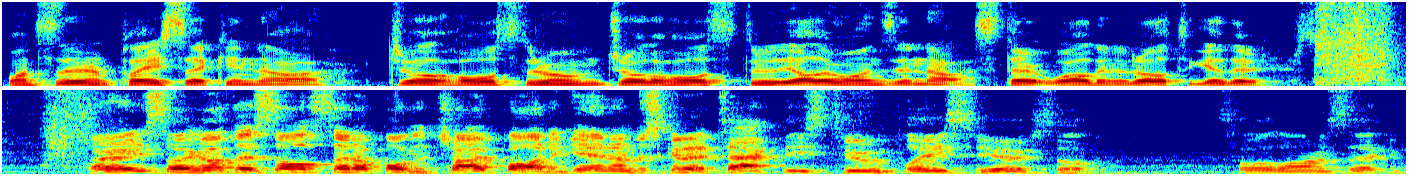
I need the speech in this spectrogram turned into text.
once they're in place I can uh, drill holes through them drill the holes through the other ones and uh, start welding it all together. Alright so I got this all set up on the tripod again. I'm just gonna tack these two in place here. So let's hold on a second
